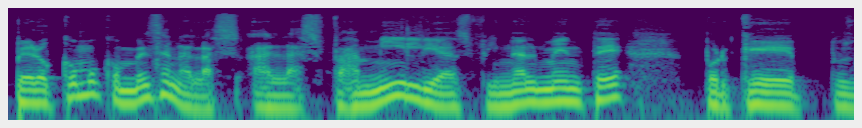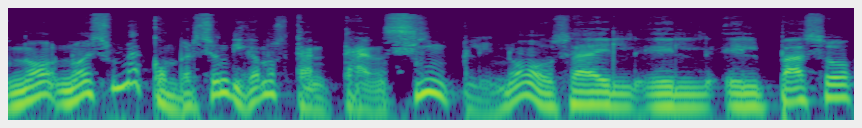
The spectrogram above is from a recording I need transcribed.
pero ¿cómo convencen a las, a las familias finalmente? Porque, pues, no, no es una conversión, digamos, tan, tan simple, ¿no? O sea, el, el, el paso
